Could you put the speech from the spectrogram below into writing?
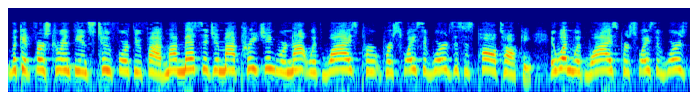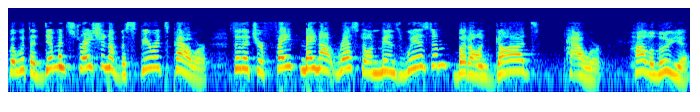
Look at 1 Corinthians 2, 4 through 5. My message and my preaching were not with wise, per- persuasive words. This is Paul talking. It wasn't with wise, persuasive words, but with a demonstration of the Spirit's power, so that your faith may not rest on men's wisdom, but on God's power. Hallelujah.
